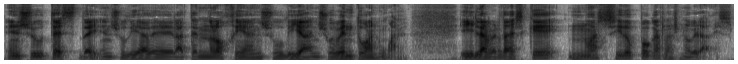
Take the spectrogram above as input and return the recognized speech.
en su Test Day, en su día de la tecnología, en su día, en su evento anual. Y la verdad es que no han sido pocas las novedades.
